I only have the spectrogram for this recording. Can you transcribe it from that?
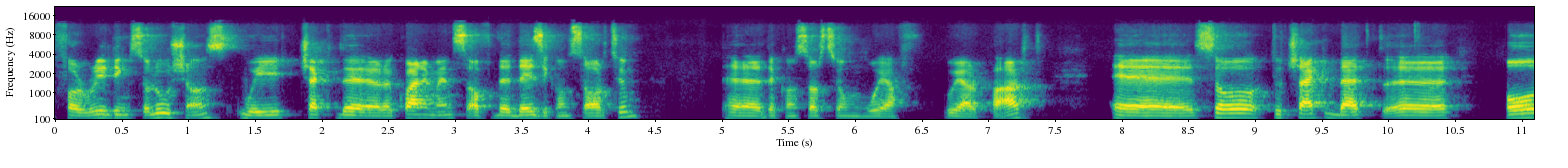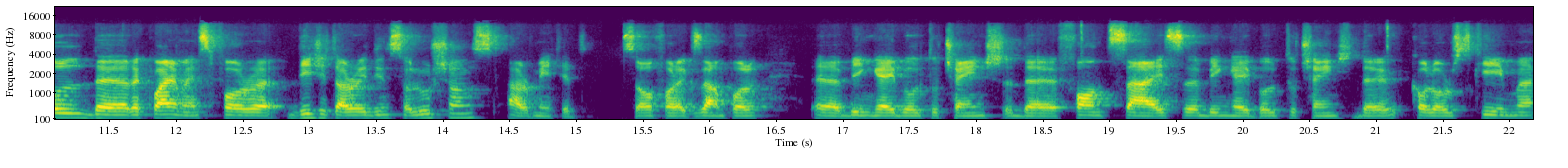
for reading solutions, we check the requirements of the DAISY consortium, uh, the consortium we are, we are part. Uh, so to check that uh, all the requirements for uh, digital reading solutions are meted. So for example, uh, being able to change the font size, uh, being able to change the color scheme, uh,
